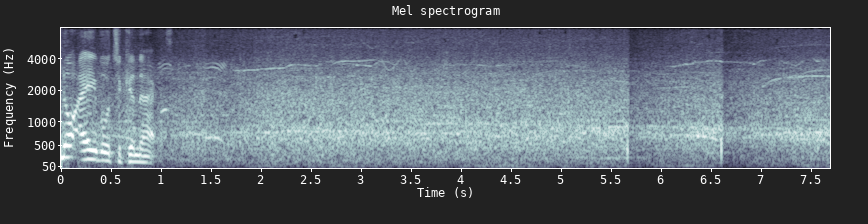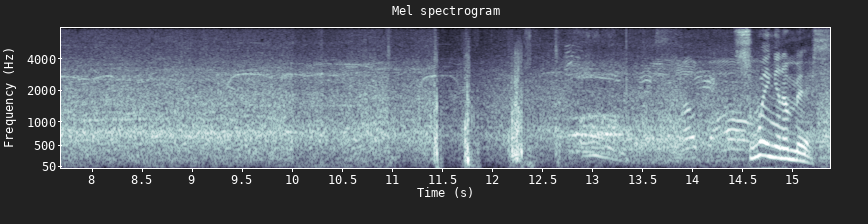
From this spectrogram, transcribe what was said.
not able to connect. Swing and a miss.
